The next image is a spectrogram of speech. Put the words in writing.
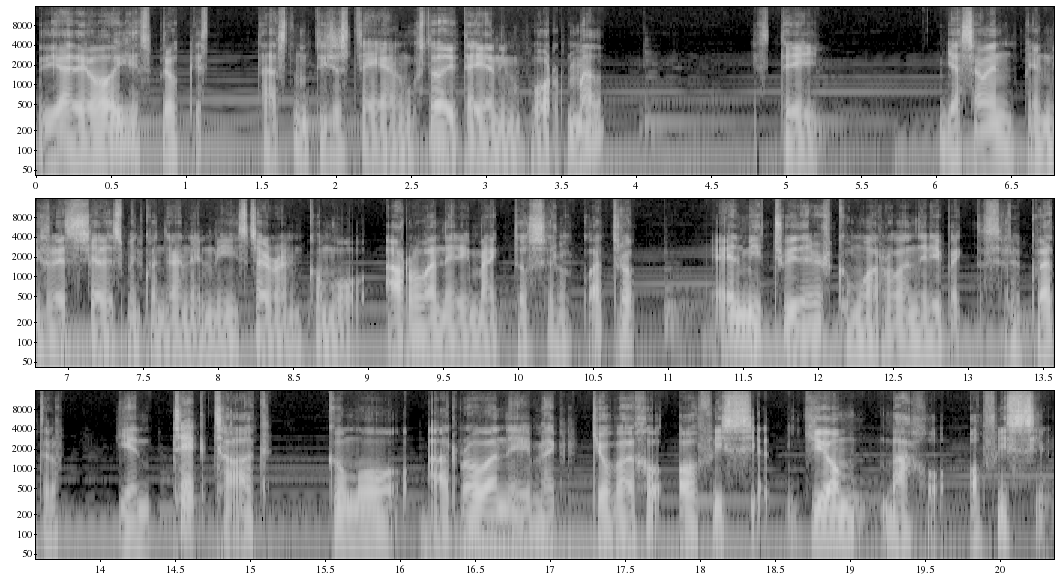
día de hoy. Espero que estas noticias te hayan gustado y te hayan informado. Este, ya saben, en mis redes sociales me encuentran en mi Instagram como arroba nerimike204 en mi Twitter como arroba nerimac204 y en TikTok como arroba nerimac-oficial, bajo oficial.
